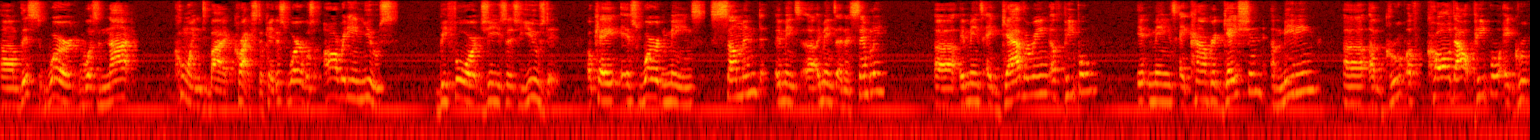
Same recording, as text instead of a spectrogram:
Um, this word was not coined by Christ. Okay, this word was already in use before Jesus used it. Okay, its word means summoned. It means uh, it means an assembly. Uh, it means a gathering of people. It means a congregation, a meeting, uh, a group of called out people, a group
